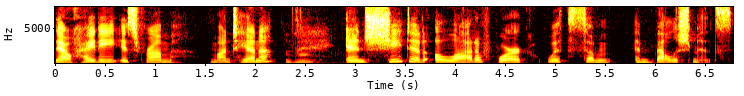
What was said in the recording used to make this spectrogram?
Now Heidi is from Montana. Mm-hmm and she did a lot of work with some embellishments.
